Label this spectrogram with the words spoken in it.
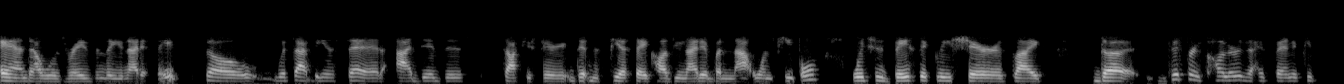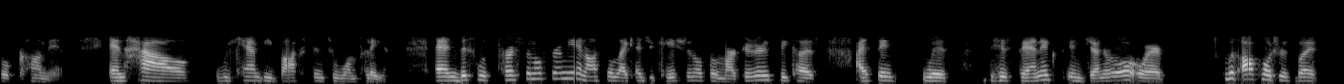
and I was raised in the United States. So, with that being said, I did this docu-series, did this PSA called United But Not One People, which is basically shares like the different colors that Hispanic people come in and how we can't be boxed into one place. And this was personal for me and also like educational for marketers because I think with Hispanics in general or with all cultures, but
